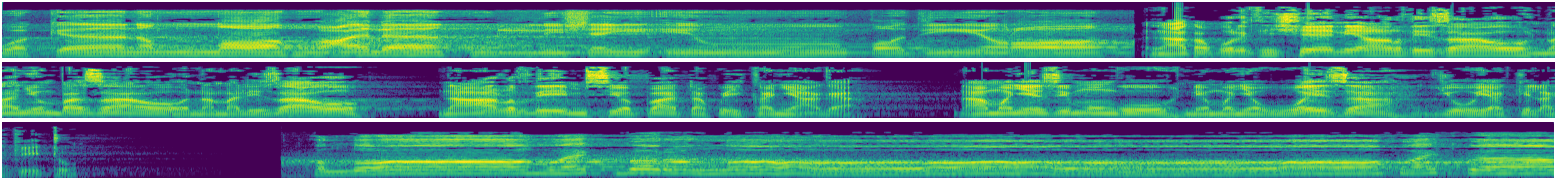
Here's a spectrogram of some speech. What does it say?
wa kana Allahu ala kulli shay'in qadira. Na akakurithisheni ardhi zao na nyumba zao na mali zao na ardhi msiyopata kuikanyaga. Na Mwenyezi Mungu ni mwenye uweza juu ya kila kitu. الله أكبر الله أكبر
